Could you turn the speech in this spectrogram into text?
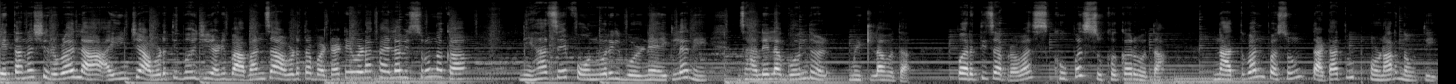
येताना शिरवळला आईंची आवडती भजी आणि बाबांचा आवडता बटाटे वडा खायला विसरू नका. नेहाचे फोनवरील बोलणे ऐकल्याने झालेला गोंधळ मिटला होता. परतीचा प्रवास खूपच सुखकर होता. नातवांपासून ताटातूट होणार नव्हती.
